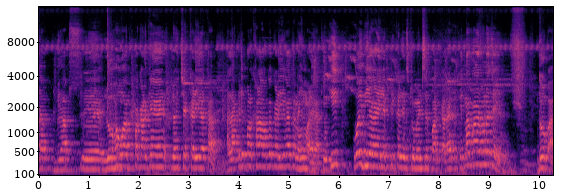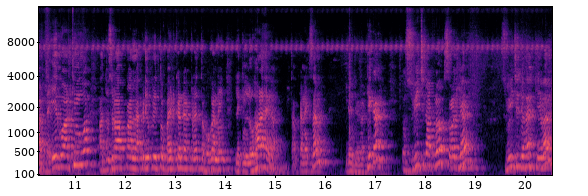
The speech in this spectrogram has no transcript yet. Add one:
जब आप लोहा हुआ पकड़ के जो है चेक करिएगा तब। लकड़ी पर खड़ा होकर करिएगा तो नहीं मरेगा, क्योंकि कोई भी अगर इलेक्ट्रिकल इंस्ट्रूमेंट से वर्क कर रहा तो कितना बार होना चाहिए? दो बार। तो एक अर्थिंग हुआ और दूसरा आपका लकड़ी उकड़ी तो बेड कंडक्टर है तो होगा नहीं। लेकिन लोहा रहेगा तब कनेक्शन दे देगा ठीक है? तो स्विच का आप लोग समझ गए? स्विच जो है केवल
